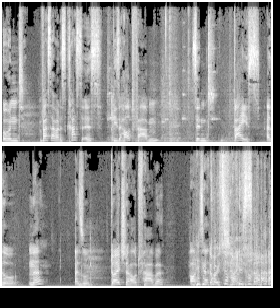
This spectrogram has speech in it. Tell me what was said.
Und was aber das Krasse ist, diese Hautfarben sind weiß. Also, ne? Also deutsche Hautfarbe. Oh, das ist deutsche Hautfarbe.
